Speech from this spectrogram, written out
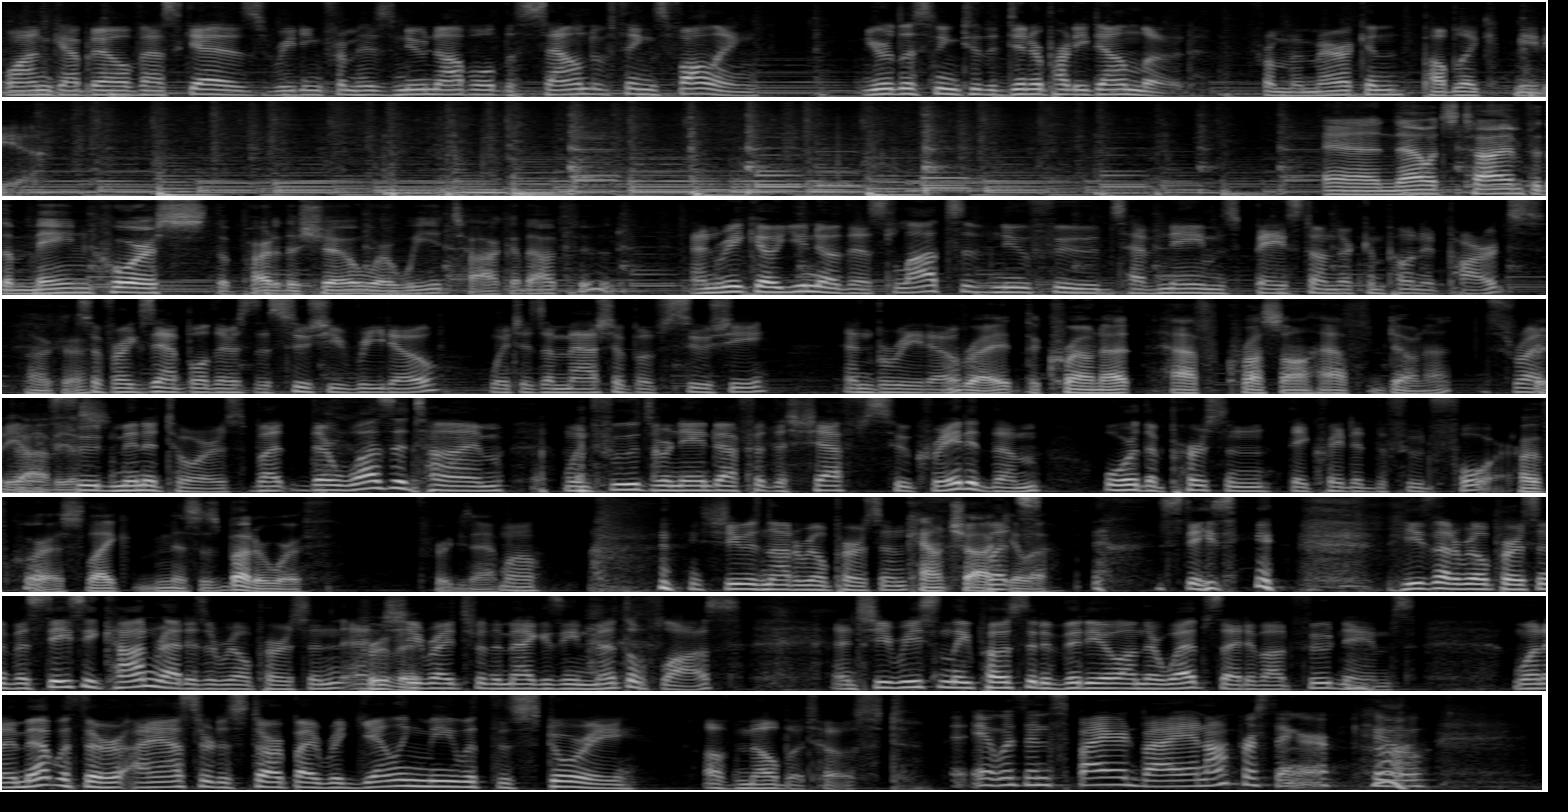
Juan Gabriel Vasquez reading from his new novel, The Sound of Things Falling. You're listening to the Dinner Party Download from American Public Media. And now it's time for the main course, the part of the show where we talk about food. Enrico, you know this. Lots of new foods have names based on their component parts. Okay. So, for example, there's the sushi rito, which is a mashup of sushi and burrito. Right, the cronut, half croissant, half donut. That's right. Pretty they're obvious. Food minotaurs. But there was a time when foods were named after the chefs who created them or the person they created the food for. Of course, like Mrs. Butterworth, for example. Well, she was not a real person. Count Chocula. Stacy, he's not a real person, but Stacy Conradt is a real person, and Prove she it. writes for the magazine Mental Floss. And she recently posted a video on their website about food names. When I met with her, I asked her to start by regaling me with the story of Melba toast. It was inspired by an opera singer who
